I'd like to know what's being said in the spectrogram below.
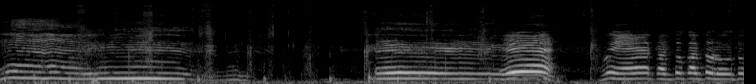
એ કરતો કરતો રોતો તો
